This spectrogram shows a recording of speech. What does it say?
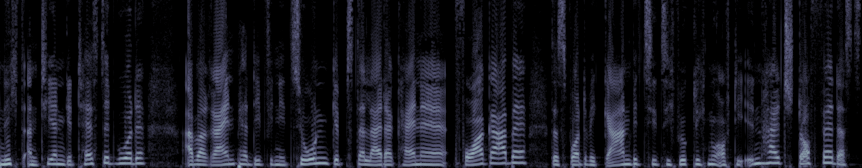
nicht an Tieren getestet wurde. Aber rein per Definition gibt es da leider keine Vorgabe. Das Wort vegan bezieht sich wirklich nur auf die Inhaltsstoffe, dass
